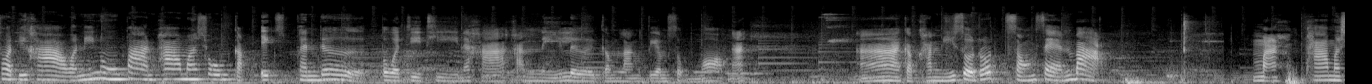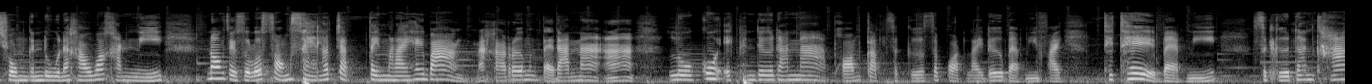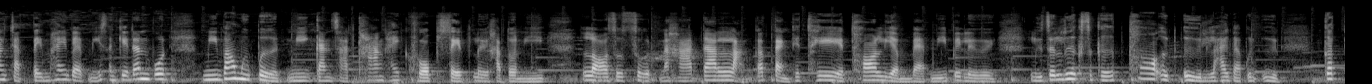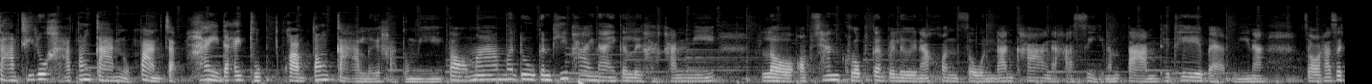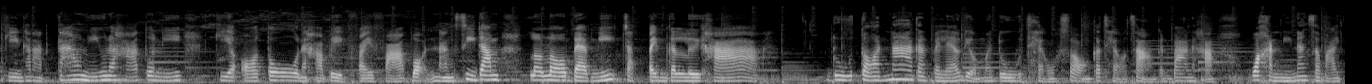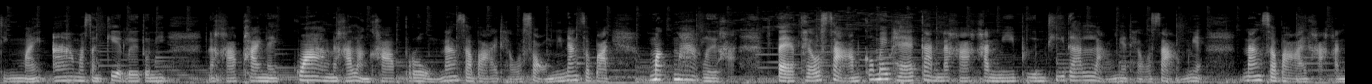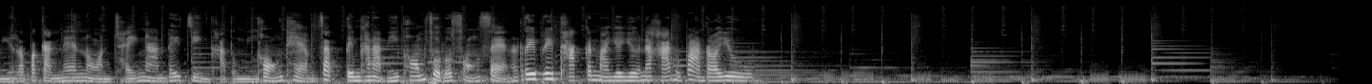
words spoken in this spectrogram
สวัสดีค่ะ วันนี้หนูปานพามาชมกับ Expander ตัว GT นะคะ คันนี้เลยกำลังเตรียมส่งมอบนะ อ่า กับคันนี้ส่วนลด200,000 บาท มาามาชมกันดูนะคะว่าคันนี้นอกจากส่วนลด 2 0 0แสนแล้วจัดเต็มอะไรให้บ้างนะคะ เริ่มตั้งแต่ด้านหน้าอ่าโลโก้ Expander ด้านหน้า พร้อมกับสเกิร์ตสปอร์ตไลเดอร์แบบมีไฟเท่ๆแบบนี้สเกิร์ตด้านข้างจัดเต็มให้แบบนี้สังเกตด้านบน มีเบ้ามือเปิด มีกันสาดข้างให้ครบเซตเลยค่ะตัวนี้หล่อสุดๆนะคะ ด้านหลังก็แต่งเท่ๆท่อเหลี่ยมแบบนี้ไปเลย หรือจะเลือกสเกิร์ตท่ออื่นๆ ลายแบบอื่นๆ ก็ตามที่ลูกค้าต้องการหนูป่านจัดให้ได้ทุกความต้องการเลยค่ะตรงนี้ ต่อมามาดูกันที่ภายในกันเลยค่ะคันนี้หล่อออปชั่นครบกันไปเลยนะ คอนโซลด้านข้างนะคะ สีน้ำตาลเท่ๆ แบบนี้นะ จอทัชสกรีนขนาด 9 นิ้วนะคะ ตัวนี้เกียร์ออโต้นะคะ เบรกไฟฟ้าเบาะหนังสีดำรอๆ แบบนี้จัดเต็มกันเลยค่ะ ดูตอนหน้ากันไปแล้ว เดี๋ยวมาดูแถว 2 กับแถว 3 กันบ้างนะคะ ว่าคันนี้นั่งสบายจริงไหมอ่ามาสังเกตเลยตัวนี้นะคะ ภายในกว้างนะคะ หลังคาโปร่งนั่งสบายแถว 2 นี่นั่งสบายมาก ๆเลยค่ะ แต่แถว 3 ก็ไม่แพ้กันนะคะคันนี้พื้นที่ด้านหลังเนี่ยแถว 3 เนี่ยนั่งสบายค่ะคันนี้รับประกันแน่นอนใช้งานได้จริงค่ะตรงนี้ของแถมจัดเต็มขนาดนี้พร้อมส่วนลด2 0 0 0 0 0รีบๆทักกันมาเยอะๆนะคะ หนูป่านรออยู่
